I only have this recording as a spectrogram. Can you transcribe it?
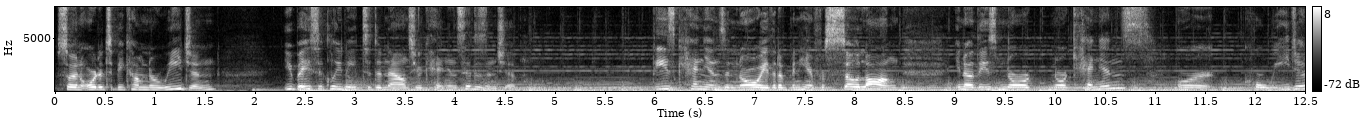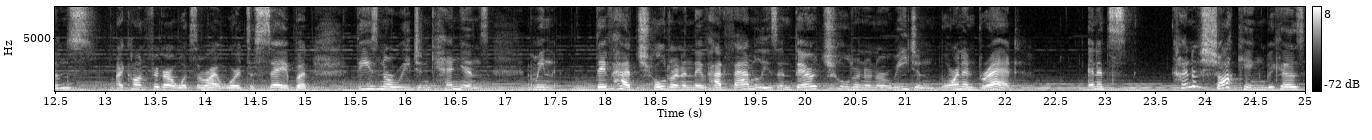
So, in order to become Norwegian, you basically need to denounce your Kenyan citizenship. These Kenyans in Norway that have been here for so long, you know, these Nor, Nor Kenyans or Norwegians, I can't figure out what's the right word to say, but these Norwegian Kenyans, I mean, they've had children and they've had families, and their children are Norwegian, born and bred. And it's kind of shocking because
